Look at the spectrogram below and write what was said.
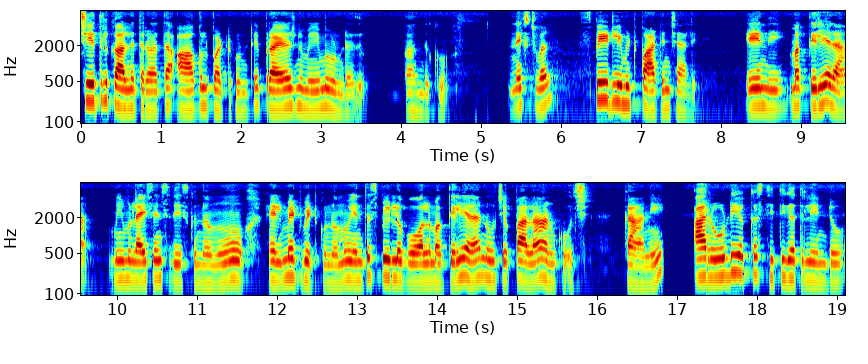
చేతులు కాలిన తర్వాత ఆకులు పట్టుకుంటే ప్రయోజనం ఏమీ ఉండదు అందుకు. నెక్స్ట్ వన్ స్పీడ్ లిమిట్ పాటించాలి. ఏంది? మాకు తెలియదా? మేము లైసెన్స్ తీసుకున్నాము హెల్మెట్ పెట్టుకున్నాము ఎంత స్పీడ్లో పోవాలో మాకు తెలియదా? నువ్వు చెప్పాలా? అనుకోవచ్చు. కానీ ఆ రోడ్డు యొక్క స్థితిగతులు ఏంటో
